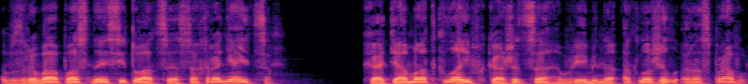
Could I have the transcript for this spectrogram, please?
взрывоопасная ситуация сохраняется. Хотя Мат Клайв, кажется, временно отложил расправу.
